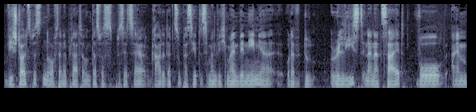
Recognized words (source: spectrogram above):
Wie stolz bist du auf deine Platte und das, was bis jetzt ja gerade dazu passiert ist? Ich meine, ich meine, wir nehmen ja, oder du released in einer Zeit, wo einem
